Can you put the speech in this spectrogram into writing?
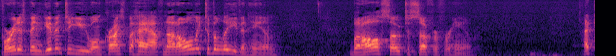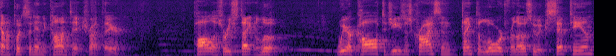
For it has been given to you on Christ's behalf not only to believe in Him, but also to suffer for Him. That kind of puts it into context right there. Paul is restating look, we are called to Jesus Christ and thank the Lord for those who accept Him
